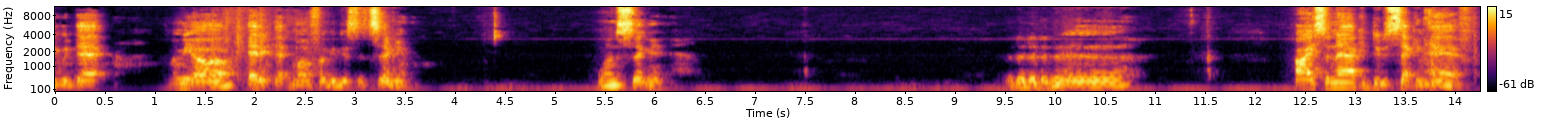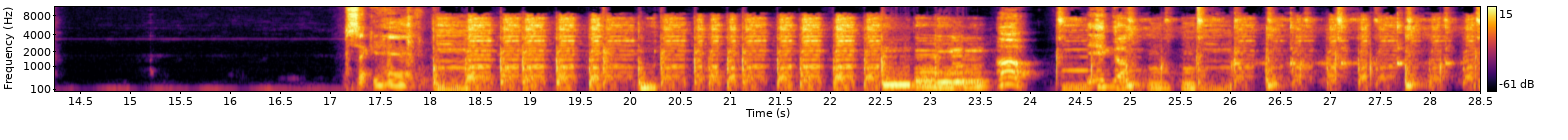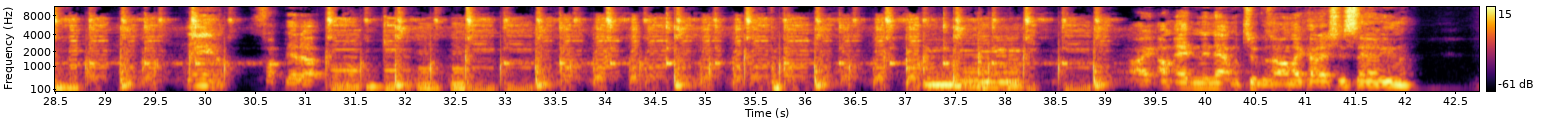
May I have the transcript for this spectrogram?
with that. Let me uh edit that motherfucker just a second. One second. Da-da-da-da-da. Alright, so now I can do the second half. Second half. I'm adding in that one too because I don't like how that shit sound either.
